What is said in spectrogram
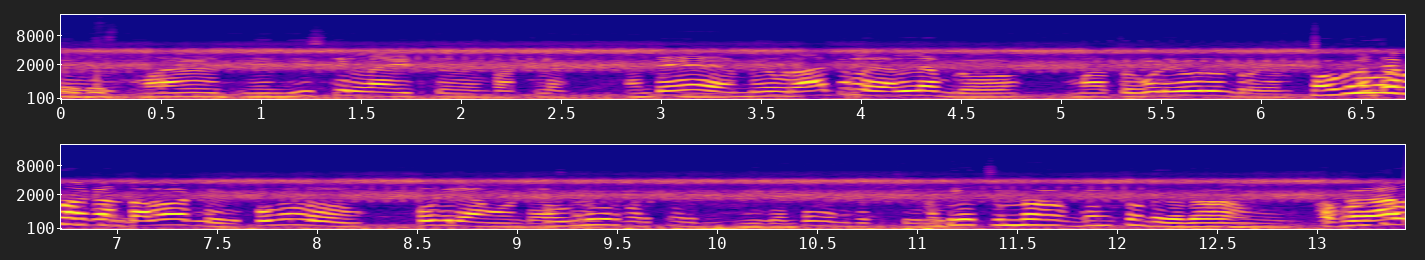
చేపిస్తాను మా నేను తీసుకెళ్ళిన మేము పట్టలేం. అంటే మేము రాత్రిలో వెళ్ళలేం బ్రో. మాతో కూడా ఎవరు ఉంటారు కదా. పొగలు అంటే కూడా మాకు అంత అలవాట్లేదు పొగులు పొగులు ఏమంటాయి పొగలు కూడా పడతారు. మీకంటే అంటే చిన్న గుంట ఉంటుంది కదా ఒకవేళ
